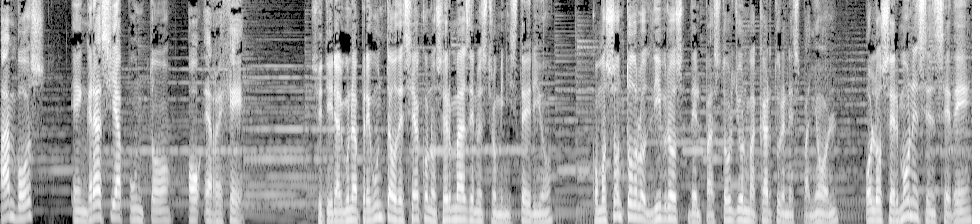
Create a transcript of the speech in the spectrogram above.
ambos en gracia.org. Si tiene alguna pregunta o desea conocer más de nuestro ministerio, como son todos los libros del pastor John MacArthur en español o los sermones en CD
